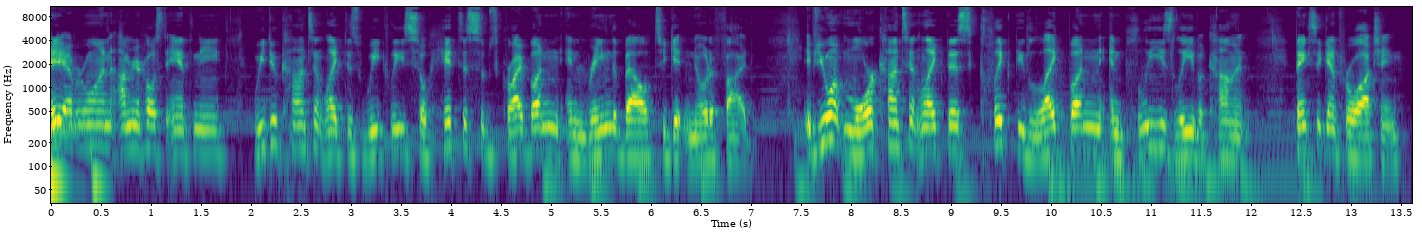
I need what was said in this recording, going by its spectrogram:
Hey everyone, I'm your host Anthony. We do content like this weekly, so hit the subscribe button and ring the bell to get notified. If you want more content like this, click the like button and please leave a comment. Thanks again for watching.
